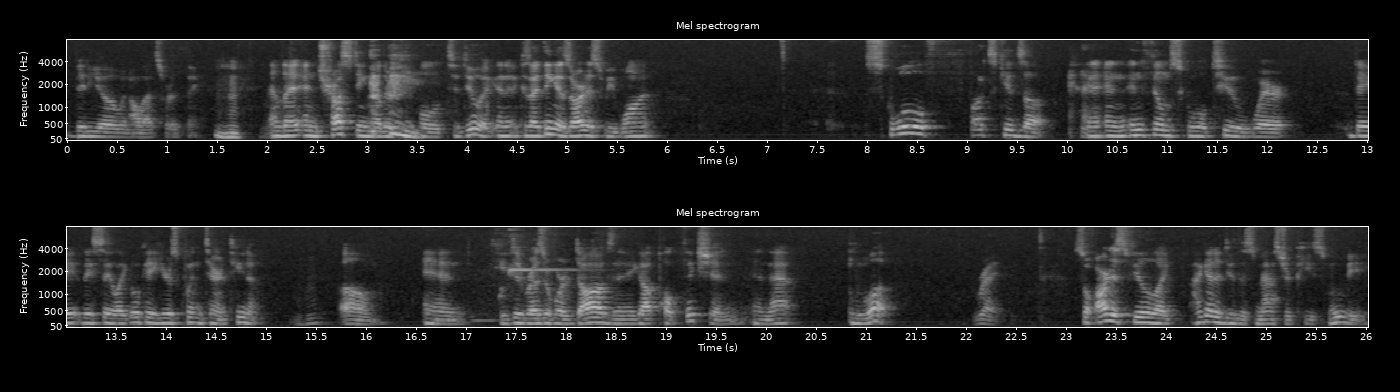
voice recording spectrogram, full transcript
video and all that sort of thing. Mhm. and let and trusting other people to do it. And because i think as artists we want school fucks kids up and, and in film school too where they they say like okay here's quentin tarantino um, and he did reservoir dogs and then he got pulp fiction and that blew up Right. so artists feel like I got to do this masterpiece movie.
